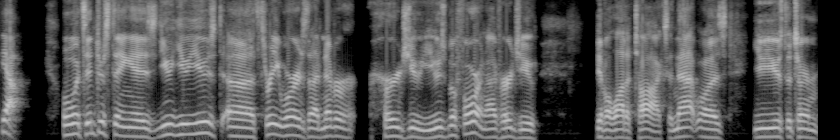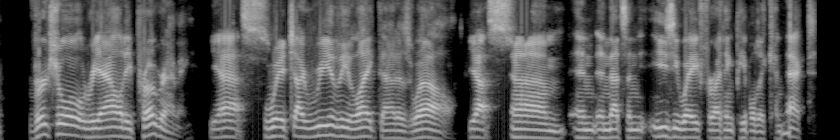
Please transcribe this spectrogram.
yeah. Well, what's interesting is you you used uh, three words that I've never heard you use before, and I've heard you give a lot of talks, and that was you used the term virtual reality programming. Yes, which I really like that as well. Yes, um, and and that's an easy way for I think people to connect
